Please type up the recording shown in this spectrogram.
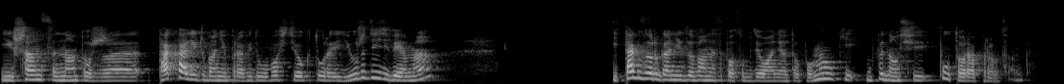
i szansy na to, że taka liczba nieprawidłowości, o której już dziś wiemy, i tak zorganizowany sposób działania to pomyłki wynosi 1,5%.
